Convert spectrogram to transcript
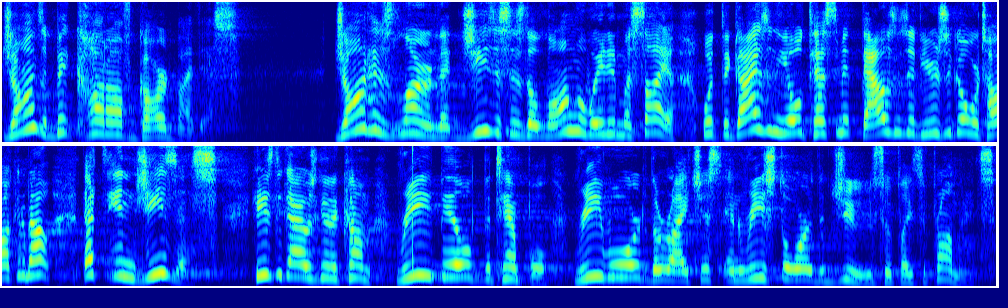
John's a bit caught off guard by this. John has learned that Jesus is the long awaited Messiah. What the guys in the Old Testament thousands of years ago were talking about, that's in Jesus. He's the guy who's going to come rebuild the temple, reward the righteous, and restore the Jews to a place of prominence.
